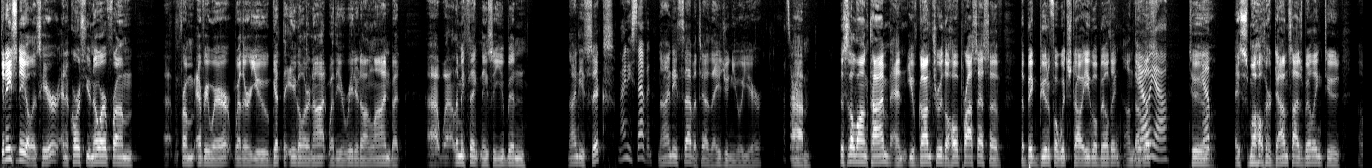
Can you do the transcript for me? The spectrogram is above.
Denise Neil is here, and of course, you know her from uh, from everywhere, whether you get the Eagle or not, whether you read it online. But uh, well, let me think, Nisa. You've been 96, 97. 97. So that's aging you a year. That's all right. Um, this is a long time, and you've gone through the whole process of the big, beautiful Wichita Eagle building on yeah, Douglas oh, yeah. to Yep. a smaller, downsized building to uh,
